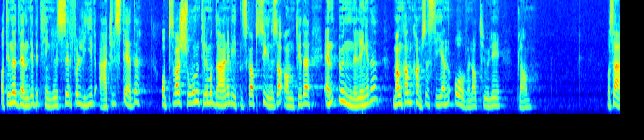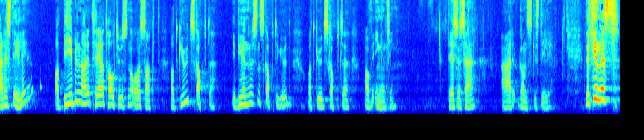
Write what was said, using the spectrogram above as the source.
at de nødvendige betingelser for liv er til stede. Observasjonen til moderne vitenskap synes å antyde en underliggende, man kan kanskje si en overnaturlig plan. Og så er det stilig at Bibelen har i 3500 år sagt at Gud skapte. I begynnelsen skapte Gud, og at Gud skapte av ingenting. Det syns jeg er ganske stilig. Det finnes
